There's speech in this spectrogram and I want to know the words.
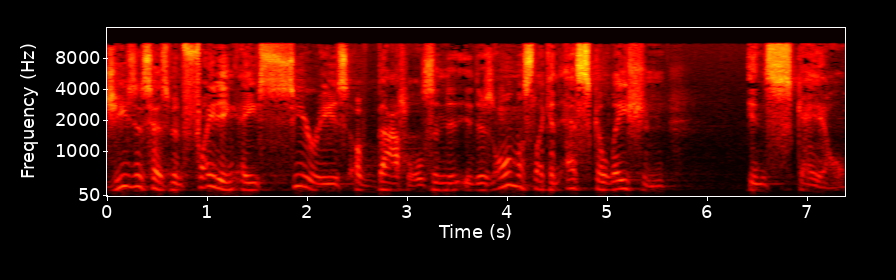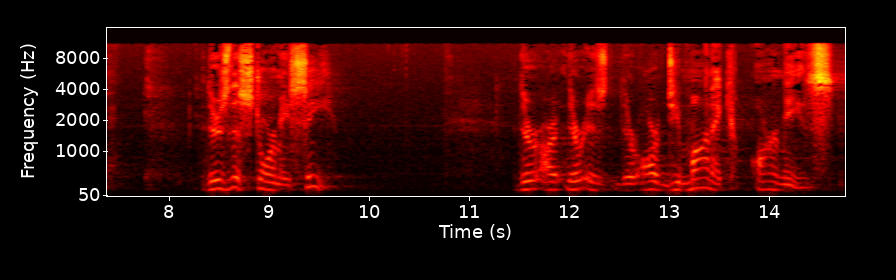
Jesus has been fighting a series of battles, and there's almost like an escalation in scale. There's the stormy sea. There are, there, is, there are demonic armies.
